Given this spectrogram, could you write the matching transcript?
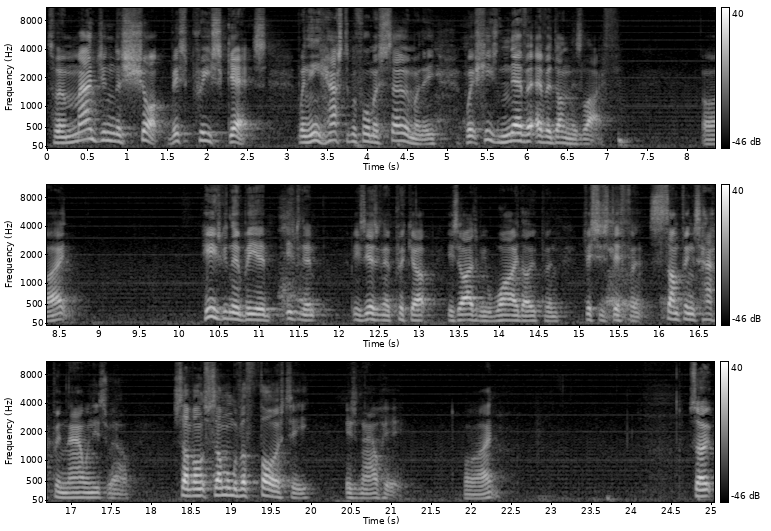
So imagine the shock this priest gets when he has to perform a ceremony which he's never ever done in his life. All right? He's going to be, a, he's going to, his ears are going to prick up, his eyes will be wide open. This is different. Something's happened now in Israel. Someone, someone with authority is now here. All right? So,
